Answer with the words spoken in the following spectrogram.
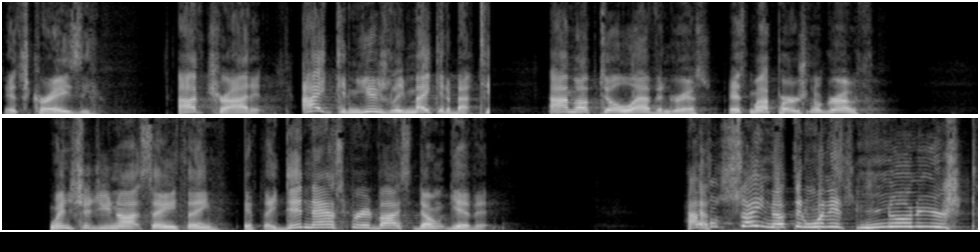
It's crazy. I've tried it. I can usually make it about 10. I'm up to 11, Chris. It's my personal growth. When should you not say anything? If they didn't ask for advice, don't give it. Don't say nothing when it's none of your st-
